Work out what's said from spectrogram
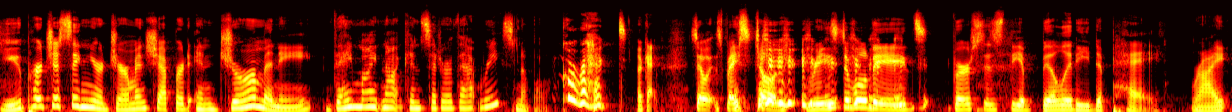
You purchasing your German Shepherd in Germany, they might not consider that reasonable. Correct. Okay. So it's based on reasonable needs versus the ability to pay, right?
